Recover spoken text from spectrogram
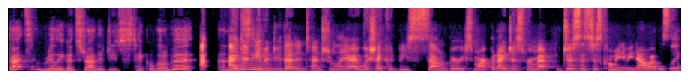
that's a really good strategy. Just take a little bit. and I didn't see. even do that intentionally. I wish I could be sound very smart, but I just remember just it's just coming to me now. I was like,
